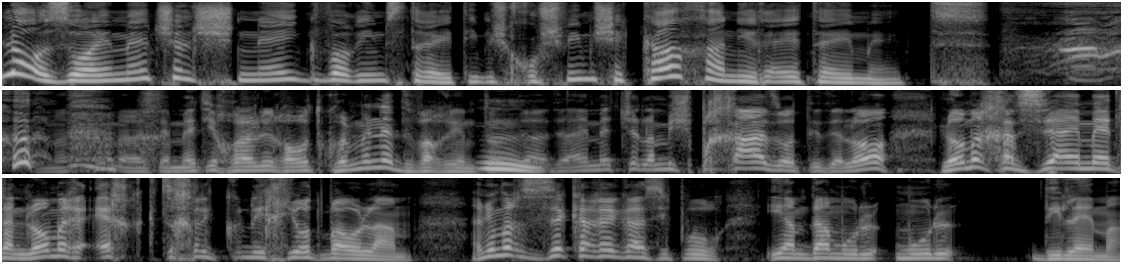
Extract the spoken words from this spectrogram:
לא, זו האמת של שני גברים סטרייטים שחושבים שככה נראית האמת. מה זאת אומרת? האמת יכולה להיראות כל מיני דברים, אתה Mm. יודע, זה האמת של המשפחה הזאת, זה לא לא אומר לך זה האמת, אני לא אומר איך צריך לחיות בעולם. אני אומר, זה כרגע הסיפור. היא עמדה מול- מול דילמה.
